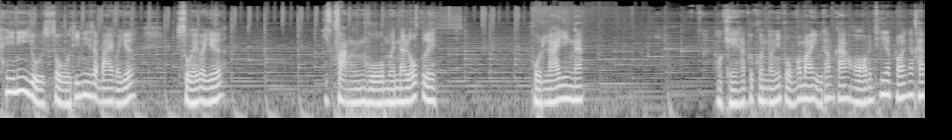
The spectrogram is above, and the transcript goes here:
ที่นี่อยู่โซที่นี่สบายกว่าเยอะ สวยกว่าเยอะ อีกฝั่งหนึ่งโหเหมือนนรกเลยโหดร้ายยิ่งนักโอเคครับทุกคนตอนนี้ผมก็มาอยู่ท่ามกลางหอเป็นที่เรียบร้อยนะครับ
